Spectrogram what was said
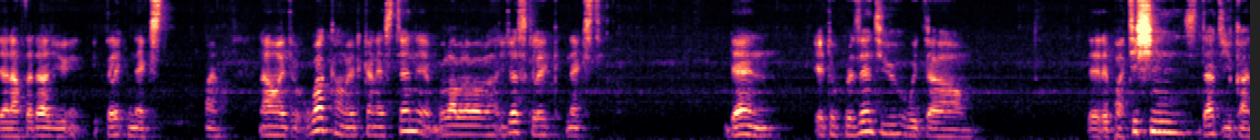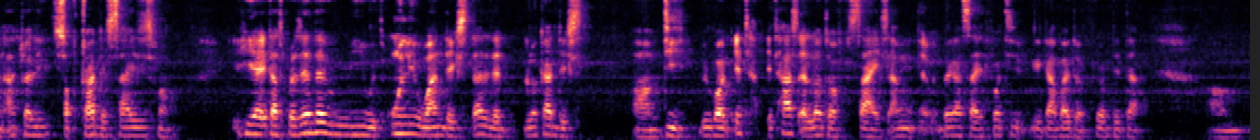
Then after that you, click next. Fine. Now it will welcome it can extend it blah blah blah blah. You just click next. Then it will present you with um the, the partitions that you can actually subtract the sizes from. Here it has presented me with only one disk, that is the local disk um, D because it it has a lot of size. I mean, bigger size, 40 gigabyte of, of data. Um,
